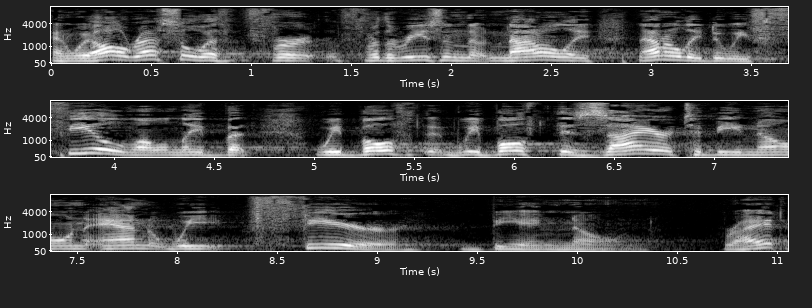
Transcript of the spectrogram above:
And we all wrestle with for, for the reason that not only, not only do we feel lonely, but we both, we both desire to be known and we fear being known. Right?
